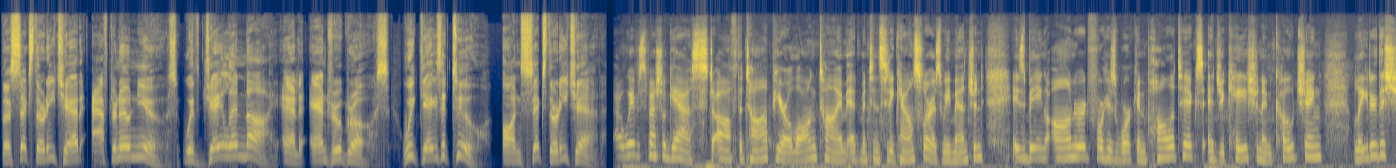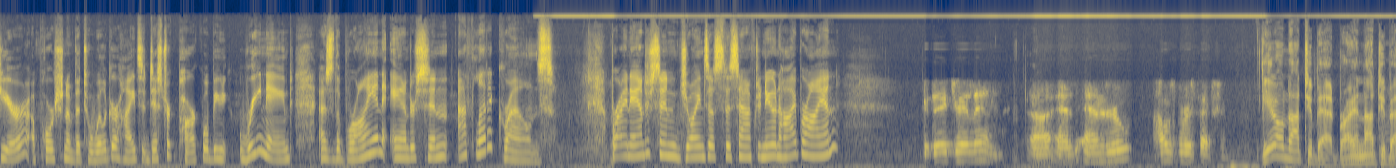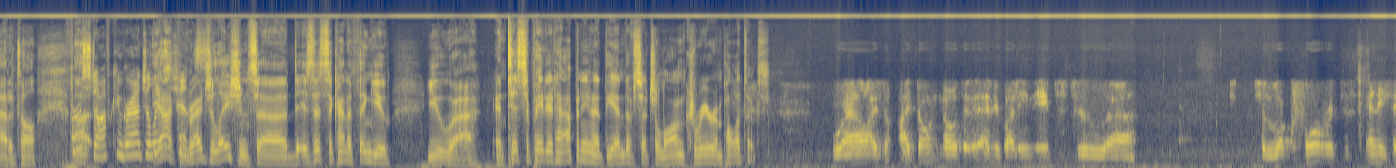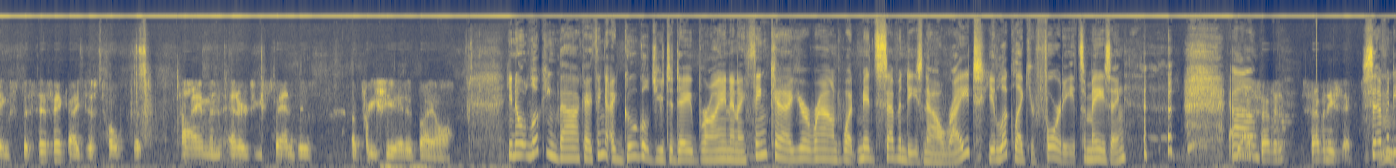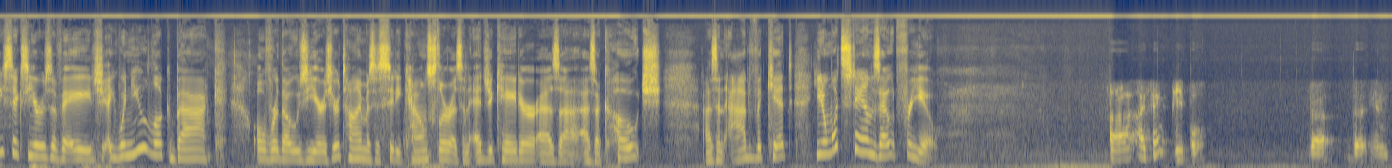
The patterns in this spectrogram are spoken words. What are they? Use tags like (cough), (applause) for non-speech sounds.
The 630 CHED Afternoon News with Jaylen Nye and Andrew Gross. Weekdays at 2 on 630 CHED. Uh, we have a special guest off the top here. A longtime Edmonton City Councillor, as we mentioned, is being honored for his work in politics, education, and coaching. Later this year, a portion of the Terwillegar Heights District Park will be renamed as the Bryan Anderson Athletic Grounds. Bryan Anderson joins us this afternoon. Hi, Bryan. Good day, Jaylen uh, and Andrew. How's the reception? You know, not too bad, Bryan. Not too bad at all. First uh, off, congratulations. Yeah, congratulations. Uh, is this the kind of thing you you uh, anticipated happening at the end of such a long career in politics? Well, I don't, I don't know that anybody needs to uh, to look forward to anything specific. I just hope that time and energy spent is appreciated by all. You know, looking back, I think I Googled you today, Bryan, and I think uh, you're around, what, mid 70s now, right? You look like you're 40. It's amazing. (laughs) um, yeah, seven, 76. 76 mm. years of age. When you look back over those years, your time as a city councilor, as an educator, as a, as a coach, as an advocate, you know, what stands out for you? Uh, I think people, the, the in,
